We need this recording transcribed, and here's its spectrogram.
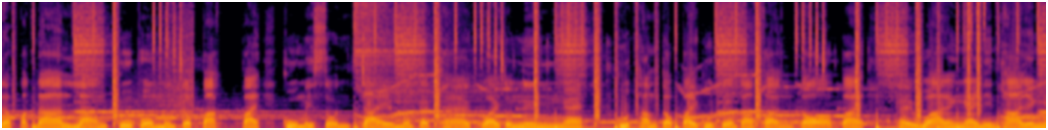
จะปักด้านหลังกูพวกมึงก็ปักไป กูไม่สนใจมึงก็แค่ควายตัวหนึ่งไง กูทำต่อไปกูเดินตามฝันต่อไป ใครว่ายังไงนินทายังไง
